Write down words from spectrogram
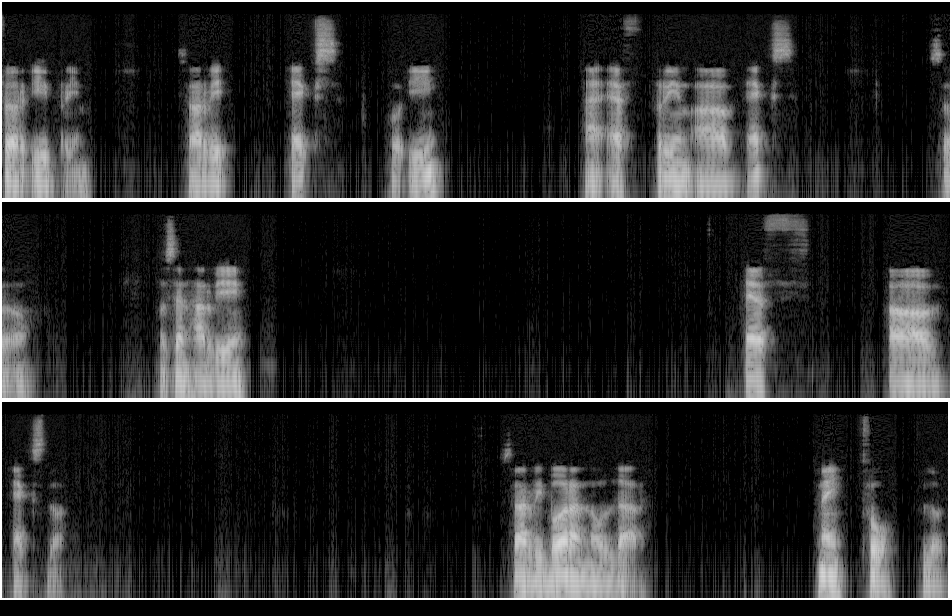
för y'. Så har vi x och y är f' av x. Så. Och sen har vi f av x då. Så har vi bara noll där. Nej, två. Förlåt.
